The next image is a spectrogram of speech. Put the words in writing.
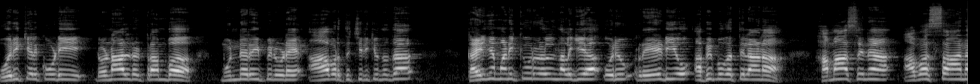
ഒരിക്കൽ കൂടി ഡൊണാൾഡ് ട്രംപ് മുന്നറിയിപ്പിലൂടെ ആവർത്തിച്ചിരിക്കുന്നത്. കഴിഞ്ഞ മണിക്കൂറുകളിൽ നൽകിയ ഒരു റേഡിയോ അഭിമുഖത്തിലാണ് ഹമാസിന് അവസാന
